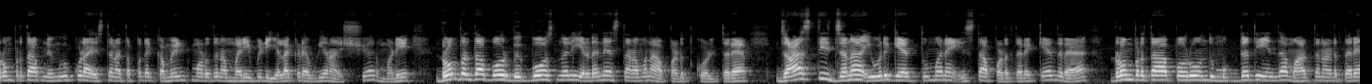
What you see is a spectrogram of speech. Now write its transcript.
ಡ್ರೋಮ್ ಪ್ರತಾಪ್, ನಿಮಗೂ ಕೂಡ ಇಷ್ಟನ ತಪ್ಪದೆ ಕಮೆಂಟ್ ಮಾಡೋದನ್ನ ಮರಿಬಿಡಿ. ಎಲ್ಲ ಕಡೆ ವಿಡಿಯೋನ ಶೇರ್ ಮಾಡಿ. ಡ್ರೋಮ್ ಪ್ರತಾಪ್ ಅವರು ಬಿಗ್ ಬಾಸ್ನಲ್ಲಿ ಎರಡನೇ ಸ್ಥಾನವನ್ನ ಪಡೆದುಕೊಳ್ತಾರೆ. ಜಾಸ್ತಿ ಜನ ಇವರಿಗೆ ತುಂಬಾನೇ ಇಷ್ಟಪಡ್ತಾರೆ. ಯಾಕೆಂದ್ರೆ ಡ್ರೋಮ್ ಪ್ರತಾಪ್ ಅವರು ಒಂದು ಮುಗ್ಧತೆಯಿಂದ ಮಾತನಾಡ್ತಾರೆ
